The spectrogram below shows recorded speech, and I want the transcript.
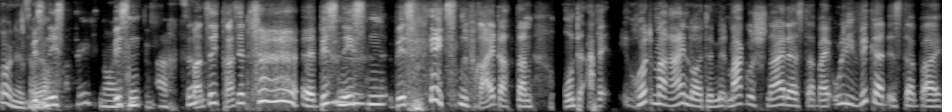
Jetzt Bis haben wir nächst- 20, bis 19, 18. 20, 30, äh, bis nächsten, bis nächsten Freitag dann. Und aber hört mal rein, Leute. Mit Markus Schneider ist dabei, Uli Wickert ist dabei,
